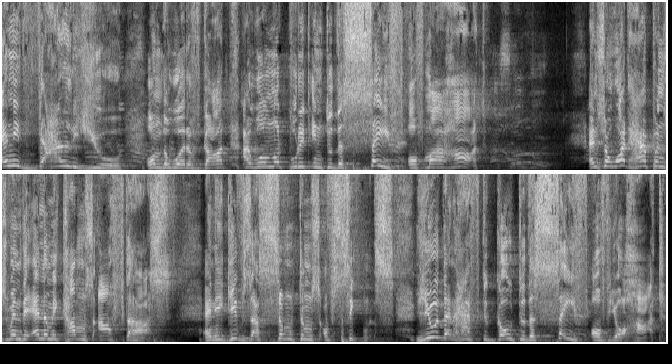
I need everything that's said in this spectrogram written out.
any value on the word of God, I will not put it into the safe of my heart. And so what happens when the enemy comes after us? and he gives us symptoms of sickness. You then have to go to the safe of your heart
